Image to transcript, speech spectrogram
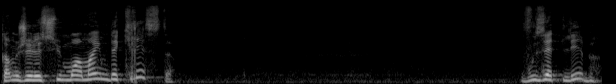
comme je le suis moi-même de Christ. Vous êtes libres.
